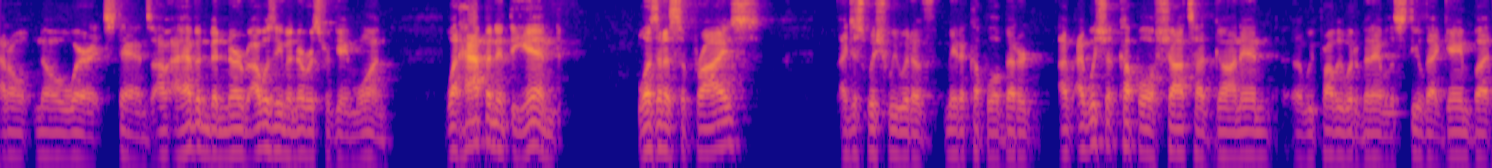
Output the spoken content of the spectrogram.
I don't know where it stands. I, I haven't been nervous. I wasn't even nervous for game one. What happened at the end wasn't a surprise. I just wish we would have made a couple of better. I, I wish a couple of shots had gone in. Uh, we probably would have been able to steal that game, but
